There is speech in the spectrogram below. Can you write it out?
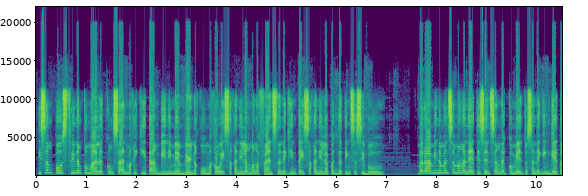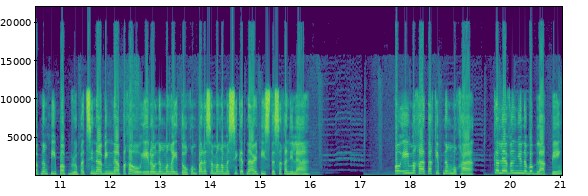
Isang post rin ang kumalat kung saan makikita ang Bini member na kumakaway sa kanilang mga fans na naghintay sa kanila pagdating sa Cebu. Marami naman sa mga netizens ang nagkomento sa naging get-up ng P-pop group at sinabing napaka-OA raw ng mga ito kumpara sa mga mas sikat na artista sa kanila. OA makatakip ng mukha. Ka-level nyo na ba Blackpink?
